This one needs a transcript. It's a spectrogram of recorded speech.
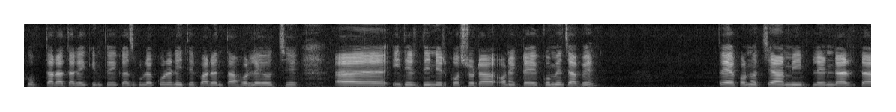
খুব তাড়াতাড়ি কিন্তু এই কাজগুলো করে নিতে পারেন। তাহলে হচ্ছে ঈদের দিনের কষ্টটা অনেকটাই কমে যাবে। তো এখন হচ্ছে আমি ব্লেন্ডারটা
